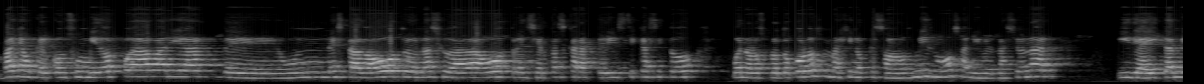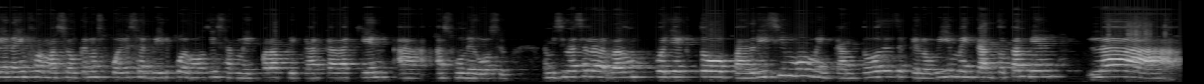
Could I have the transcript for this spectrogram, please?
vaya, aunque el consumidor pueda variar de un estado a otro, de una ciudad a otra, en ciertas características y todo, bueno, los protocolos me imagino que son los mismos a nivel nacional, y de ahí también hay información que nos puede servir, podemos discernir para aplicar cada quien a, su negocio. A mí se me hace la verdad un proyecto padrísimo, me encantó desde que lo vi, me encantó también la,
